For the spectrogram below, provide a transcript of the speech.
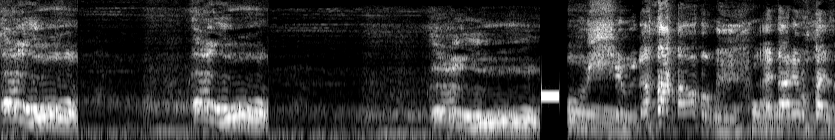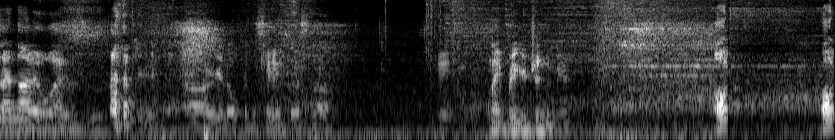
Oh! Oh! Oh shoot! Ow! I thought it was. I thought it was. Okay. Uh, we're gonna open the second Okay. chest now. okay, Nightbringer Tryndamere. Oh. Oh.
